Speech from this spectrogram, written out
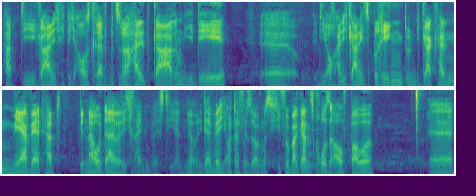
hat, die gar nicht richtig ausgreift, mit so einer halbgaren Idee, äh, die auch eigentlich gar nichts bringt und die gar keinen Mehrwert hat, genau da werde ich rein investieren. Ne? Und dann werde ich auch dafür sorgen, dass ich die Firma ganz groß aufbaue, äh,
